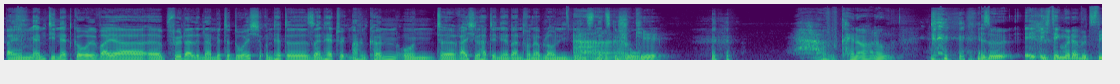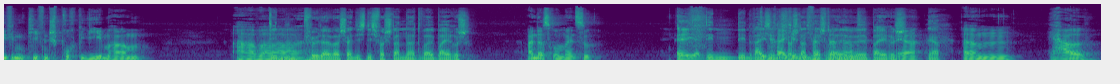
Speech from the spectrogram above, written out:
Beim Empty Net Goal war ja äh, Pföderl in der Mitte durch und hätte sein Hattrick machen können und äh, Reichel hat den ja dann von der blauen Linie ah, ins Netz geschoben. Okay. ja, keine Ahnung. Also ich denke mal, da wird es definitiv einen Spruch gegeben haben. Aber. Den Pföderl wahrscheinlich nicht verstanden hat, weil bayerisch. Andersrum meinst du? Äh, ja, den, den Reiche, den Reiche nicht verstanden, nicht verstanden hat, weil hat. bayerisch. Ja. Ja. Ähm, ja,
